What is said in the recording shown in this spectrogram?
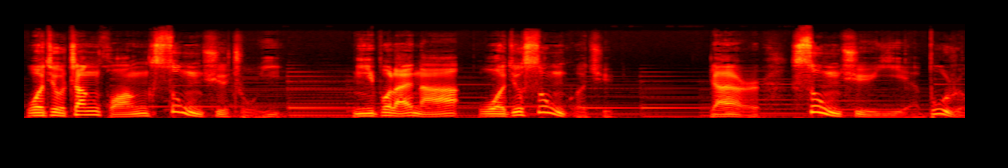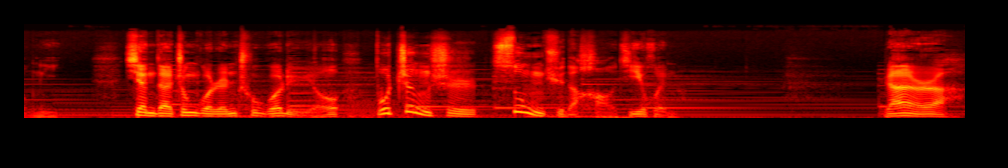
我就张皇送去主义，你不来拿，我就送过去。然而送去也不容易。现在中国人出国旅游，不正是送去的好机会吗？然而啊，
